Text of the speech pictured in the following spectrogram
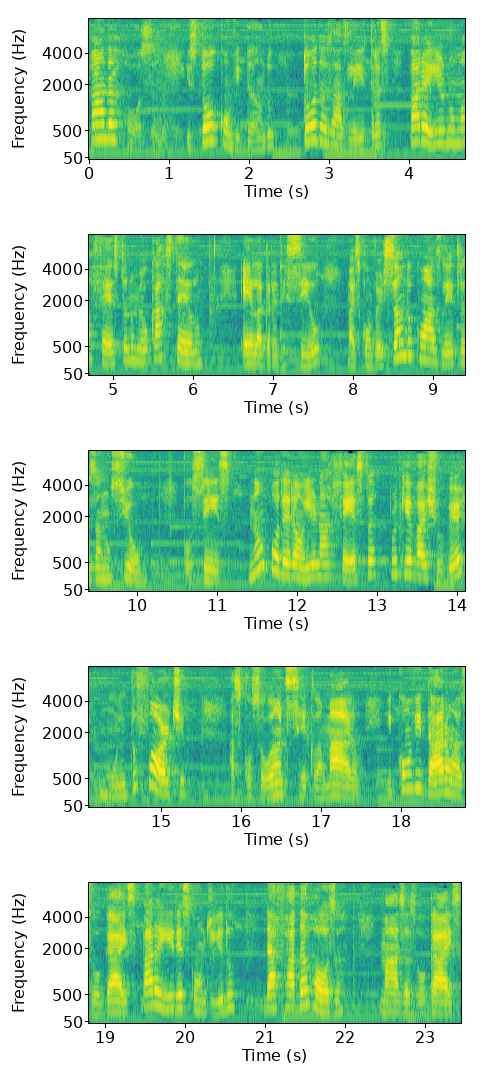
Fada rosa, estou convidando todas as letras para ir numa festa no meu castelo. Ela agradeceu, mas conversando com as letras anunciou: Vocês não poderão ir na festa porque vai chover muito forte. As consoantes reclamaram e convidaram as vogais para ir escondido da fada rosa, mas as vogais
